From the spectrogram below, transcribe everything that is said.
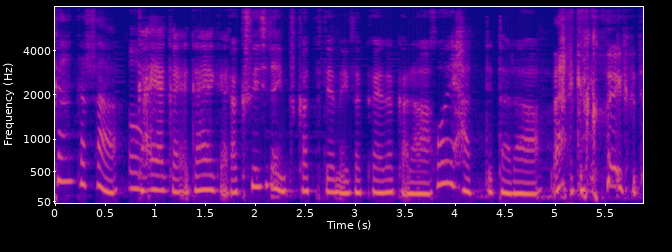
間がさ、うんガヤガヤガヤガヤ学生時代に使ってたような居酒屋だから、声張ってたら、なんか声が出な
